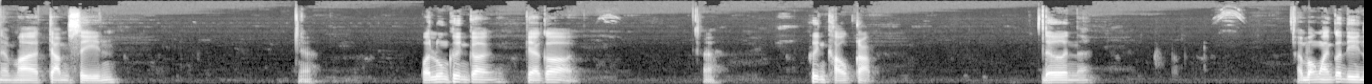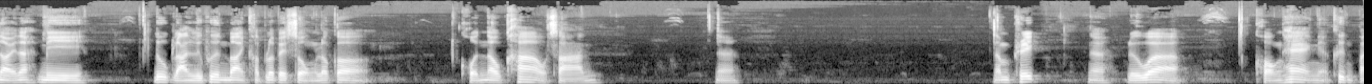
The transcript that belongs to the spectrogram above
นะมาจำศีลนะพอรุ่งขึ้นก็แกก็ขึ้นเขากลับ เดินนะบางวันก็ดีหน่อยนะ มีลูกหลานหรือเพื่อนบ้านขับรถไปส่ง แล้วก็ขนเอาข้าวสารนะน้ำพริกนะหรือว่าของแห้งเนี่ยขึ้นไป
